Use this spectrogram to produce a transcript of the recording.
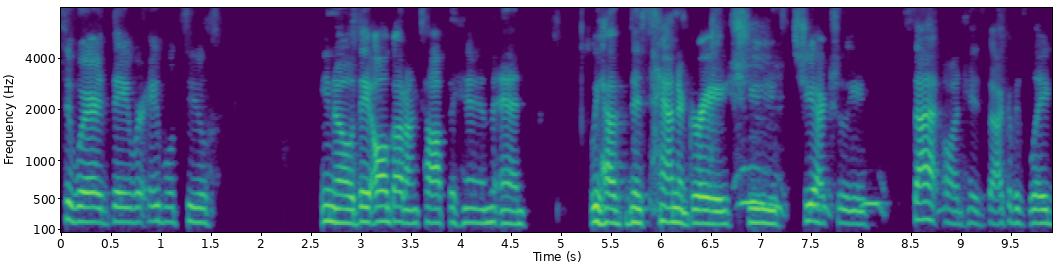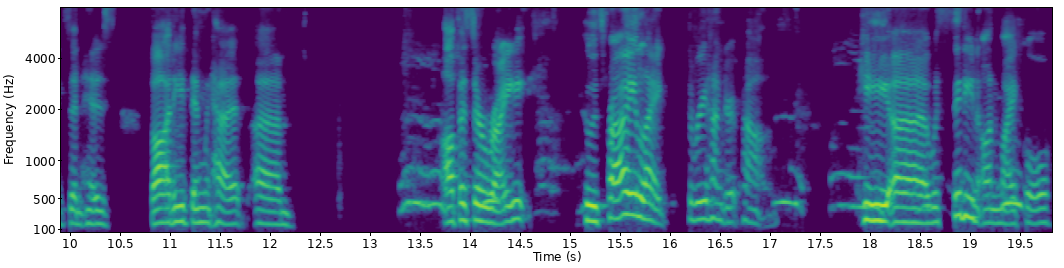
to where they were able to you know, they all got on top of him. And we have Miss Hannah Gray. She she actually sat on his back of his legs and his body. Then we had um, Officer Wright, who's probably like 300 pounds. He uh, was sitting on Michael.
